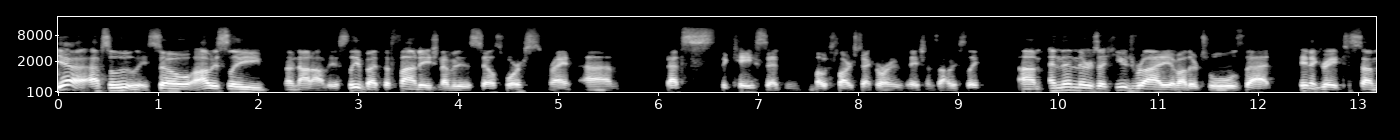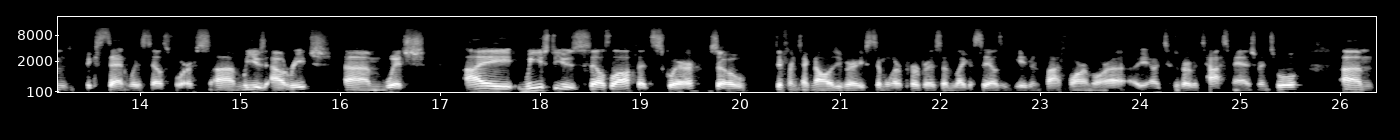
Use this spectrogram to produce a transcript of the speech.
Yeah, absolutely. So obviously, uh, not obviously, but the foundation of it is Salesforce, right? Um, that's the case at most large tech organizations, obviously. Um, and then there's a huge variety of other tools that integrate to some extent with Salesforce. Um, we use Outreach, um, which I we used to use Salesloft at Square, so different technology, very similar purpose of like a sales engagement platform or a you know sort of a task management tool. Um,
